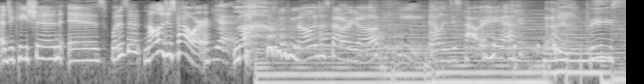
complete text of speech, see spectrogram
Education is what is it? Knowledge is power. Yes. No, knowledge is power, y'all. Knowledge is power. Yeah. Mm. Peace.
